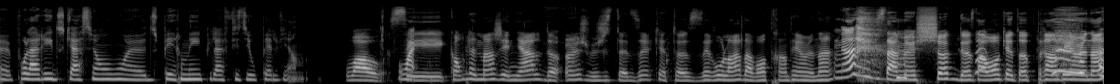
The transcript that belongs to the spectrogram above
euh, pour la rééducation euh, du périnée puis la physio pelvienne. Wow, c'est complètement génial. De un, je veux juste te dire que tu as zéro l'air d'avoir 31 ans. ça me choque de savoir que tu as 31 ans.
